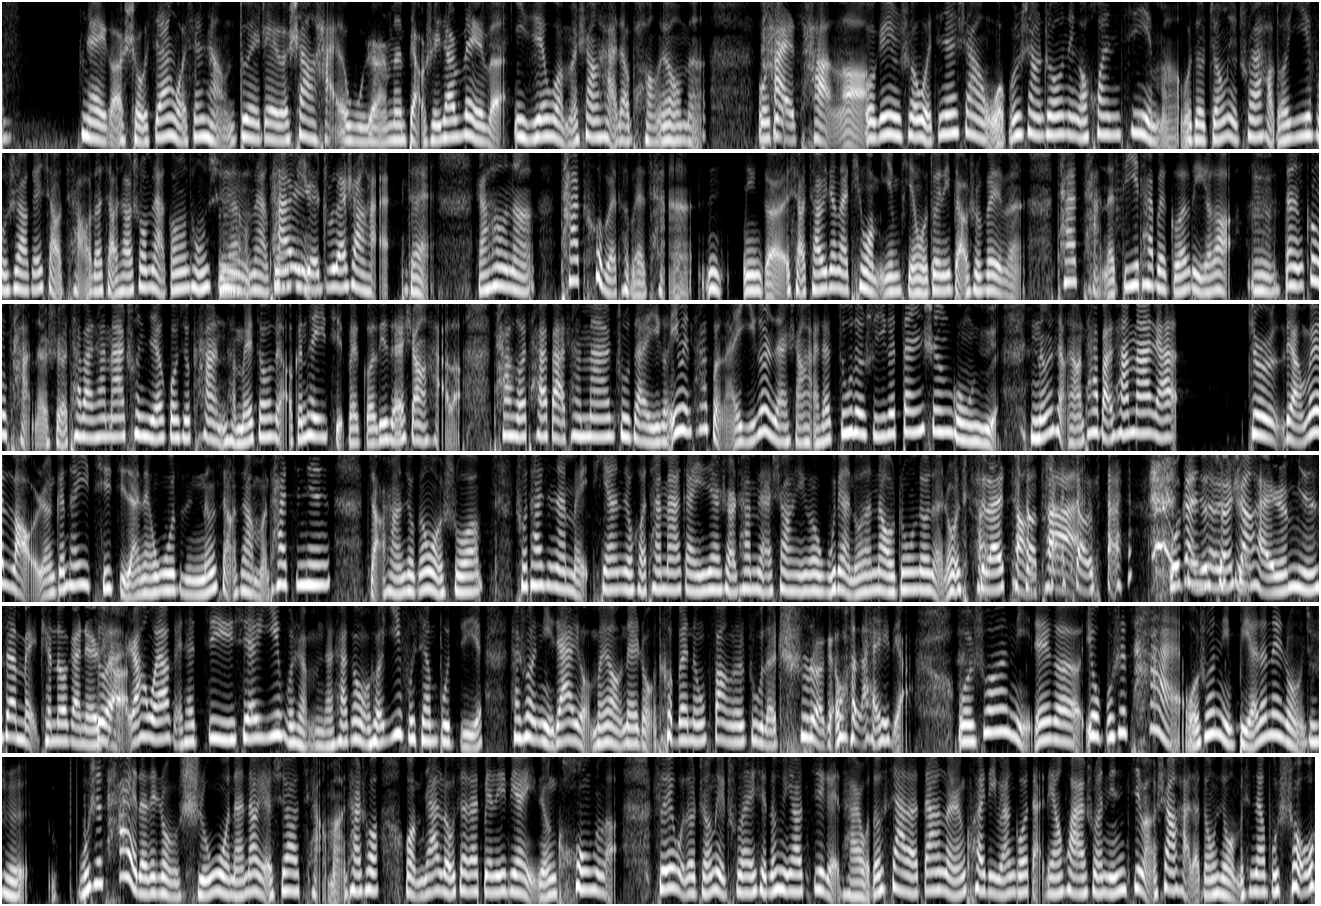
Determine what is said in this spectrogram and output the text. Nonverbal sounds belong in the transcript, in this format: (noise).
那个，首先我先想对这个上海的五人们表示一下慰问，以及我们上海的朋友们。太惨了！我跟你说，我今天上午我不是上周那个换季嘛，我就整理出来好多衣服是要给小乔的。小乔是我们俩高中同学，我们俩他也住在上海。对，然后呢，他特别特别惨。嗯，那个小乔一定在听我们音频，我对你表示慰问。他惨的第一，他被隔离了。嗯，但更惨的是，他爸他妈春节过去看他没走了，跟他一起被隔离在上海了。他和他爸他妈住在一个，因为他本来一个人在上海，他租的是一个单身公寓。你能想象他把他妈俩？就是两位老人跟他一起挤在那屋子，你能想象吗？他今天早上就跟我说，说他现在每天就和他妈干一件事，他们俩上一个五点多的闹钟，六点钟起来抢菜抢菜。我感觉全上海人民在每天都干这事。对，然后我要给他寄一些衣服什么的，他跟我说衣服先不急，他说你家有没有那种特别能放得住的吃的，给我来一点。我说你这个又不是菜，我说你别的那种就是。不是菜的那种食物，难道也需要抢吗？他说我们家楼下的便利店已经空了，所以我就整理出来一些东西要寄给他。我都下了单了，人快递员给我打电话说您寄往上海的东西我们现在不收。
